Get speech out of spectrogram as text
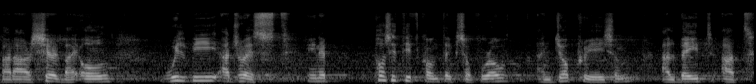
but are shared by all, will be addressed in a positive context of growth and job creation, albeit at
